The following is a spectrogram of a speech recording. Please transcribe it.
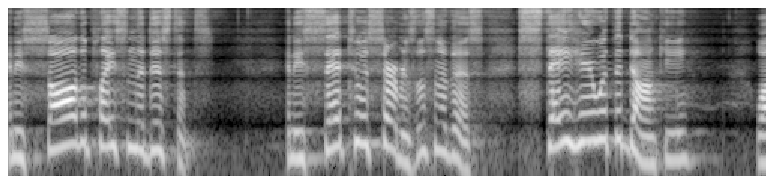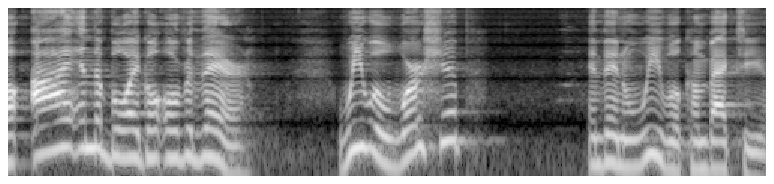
and he saw the place in the distance. And he said to his servants, Listen to this stay here with the donkey while I and the boy go over there. We will worship and then we will come back to you.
